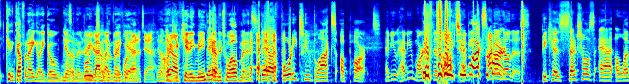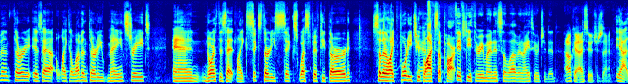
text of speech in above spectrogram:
just can Cuff and I like go get No, something to We'll be back in like something? three or four yeah. minutes, yeah. No, Oh, are are- you kidding me? Ten are- to twelve minutes. they are 42 blocks apart Have you have you marked They're this off? 42 Have you- blocks How do apart. you know this? because Central's at 11:30 is at like 11:30 Main Street, and North is at like 636 West 53rd. So they're like 42 blocks apart. Fifty-three minus eleven. I see what you did. Okay, I see what you're saying. Yeah.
